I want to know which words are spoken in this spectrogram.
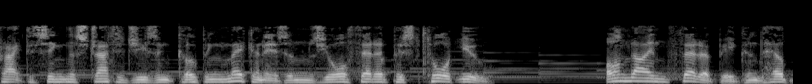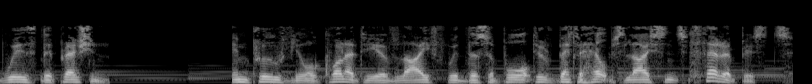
practicing the strategies and coping mechanisms your therapist taught you. Online therapy can help with depression. Improve your quality of life with the support of BetterHelp's licensed therapists.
